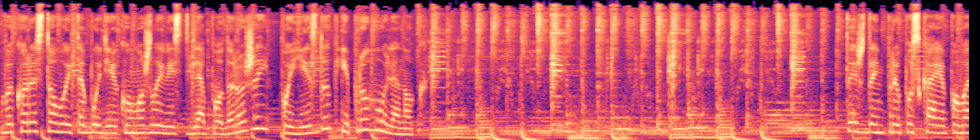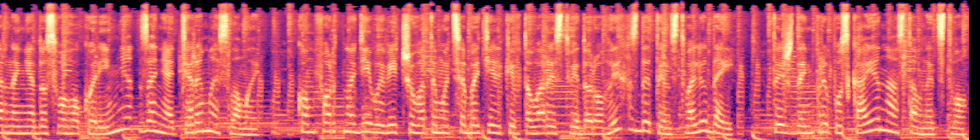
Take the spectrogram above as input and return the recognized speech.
Використовуйте будь-яку можливість для подорожей, поїздок і прогулянок. Тиждень припускає повернення до свого коріння, заняття ремеслами. Комфортно діви відчуватимуть себе тільки в товаристві дорогих з дитинства людей. Тиждень припускає наставництво.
